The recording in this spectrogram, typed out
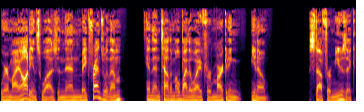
where my audience was and then make friends with them and then tell them, oh, by the way, for marketing, you know, stuff for music,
